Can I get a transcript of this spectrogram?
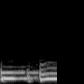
Thank you.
